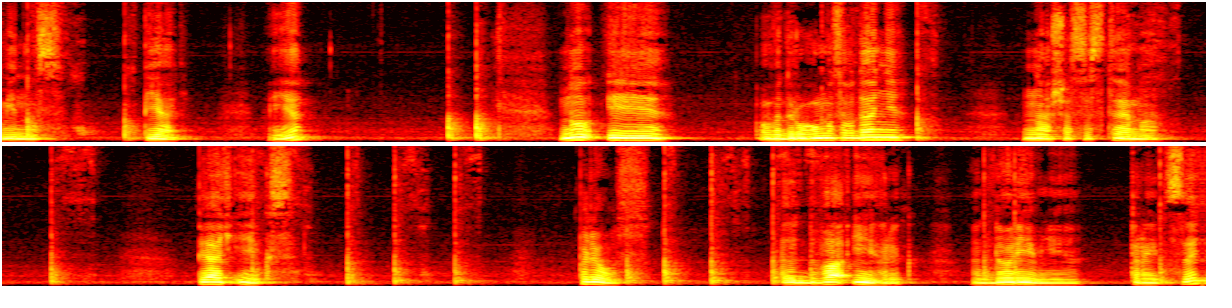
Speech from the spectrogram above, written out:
мінус 5. Є? Ну і в другому завданні наша система 5х плюс 2y дорівнює 30,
